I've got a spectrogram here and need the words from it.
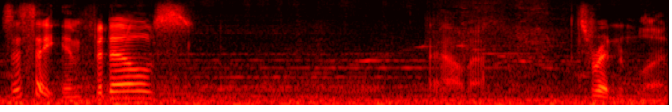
Does this say infidels? It's written in blood.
